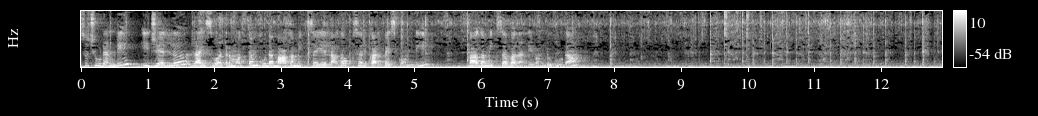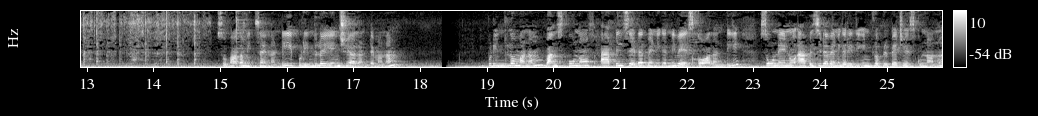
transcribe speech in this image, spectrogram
సో చూడండి ఈ జెల్ రైస్ వాటర్ మొత్తం కూడా బాగా మిక్స్ అయ్యేలాగా ఒకసారి కలిపేసుకోండి. బాగా మిక్స్ అవ్వాలండి రెండు కూడా. సో బాగా మిక్స్ అయిందండి. ఇప్పుడు ఇందులో ఏం చేయాలంటే మనం ఇప్పుడు ఇందులో మనం one spoon of apple cider వెనిగర్ని వేసుకోవాలండి. సో నేను యాపిల్ సీడర్ వెనిగర్ ఇది ఇంట్లో ప్రిపేర్ చేసుకున్నాను.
